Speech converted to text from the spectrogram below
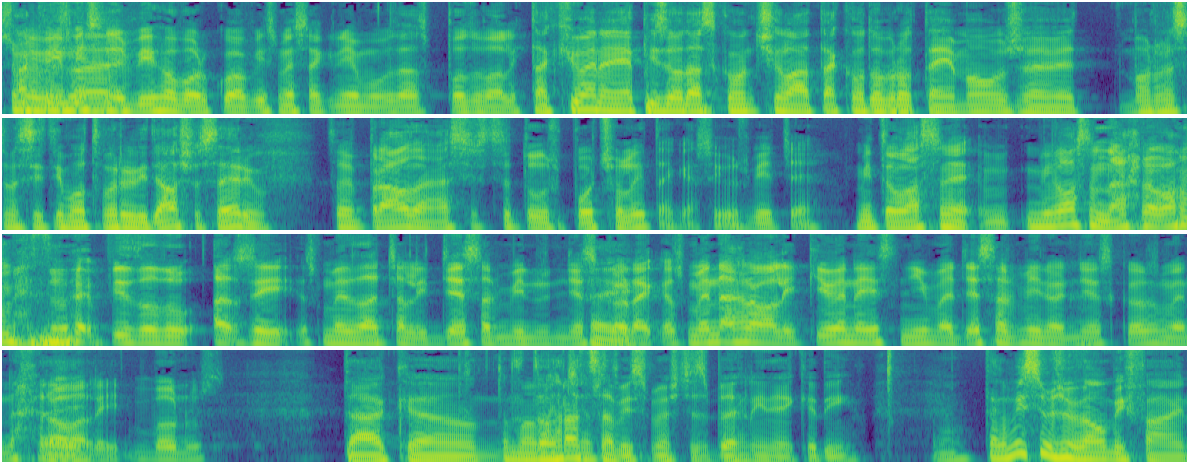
Musíme akože vymyslieť výhovorku, aby sme sa k nemu zase pozvali. Tá Q&A epizóda skončila takou dobrou témou, že možno sme si tým otvorili ďalšiu sériu. To je pravda, asi ste to už počuli, tak asi už viete. My to vlastne, my vlastne nahrávame tú epizódu, asi sme začali 10 minút neskôr. Hej. Sme nahrávali Q&A s ním a 10 minút neskôr sme nahrávali bonus. Tak um, To do Hradca by sme ešte zbehli niekedy. No. Tak myslím, že veľmi fajn.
